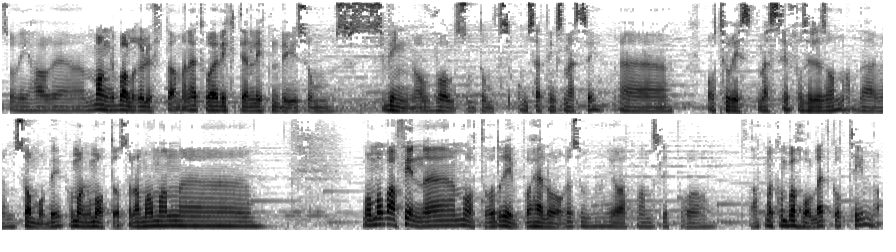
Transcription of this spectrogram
Så vi har mange baller i lufta, men jeg tror det er viktig en liten by som svinger voldsomt omsetningsmessig. Og turistmessig, for å si det sånn. Det er jo en sommerby på mange måter, så da må man, eh, må man bare finne måter å drive på hele året som gjør at man slipper å At man kan beholde et godt team, da.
